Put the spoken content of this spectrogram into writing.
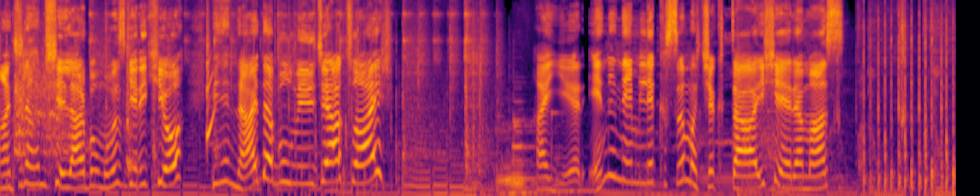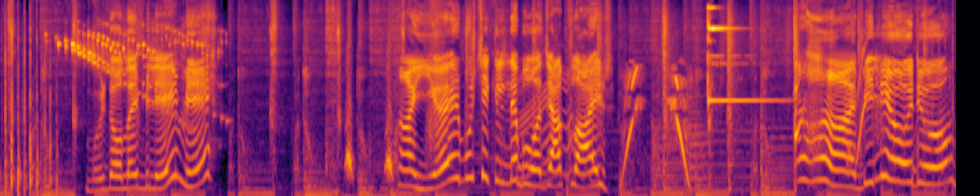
Acilen bir şeyler bulmamız gerekiyor. Beni nerede bulmayacaklar? Hayır, en önemli kısım açıkta. işe yaramaz. Burada olabilir mi? Hayır, bu şekilde bulacaklar. Aha, biliyorum.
